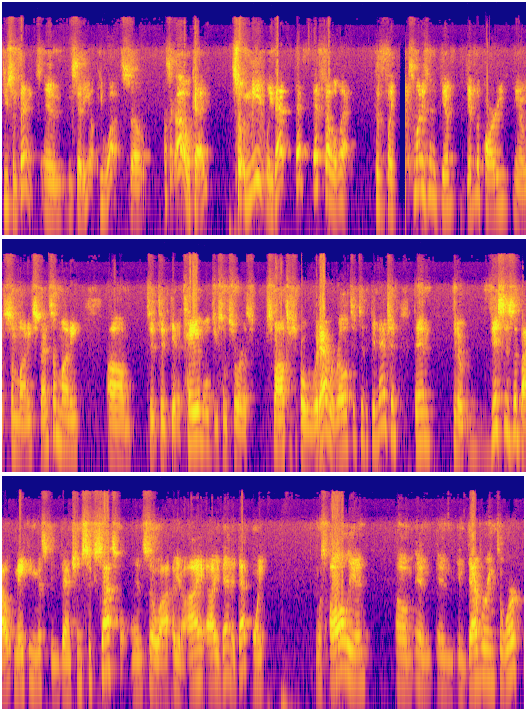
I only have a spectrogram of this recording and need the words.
do some things? And he said he, he was. So I was like, oh, okay. So immediately that that that fell away because like somebody's going to give give the party you know some money, spend some money um, to, to get a table, do some sort of sponsorship or whatever relative to the convention, then you know, this is about making this convention successful. And so, I, you know, I, I then at that point was all in um, in, in endeavoring to work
